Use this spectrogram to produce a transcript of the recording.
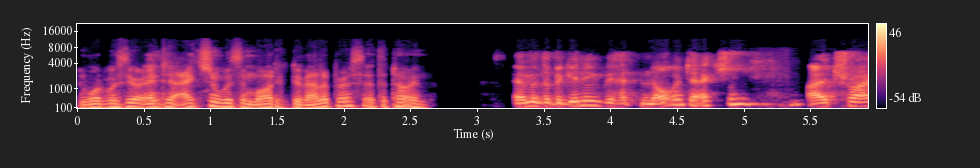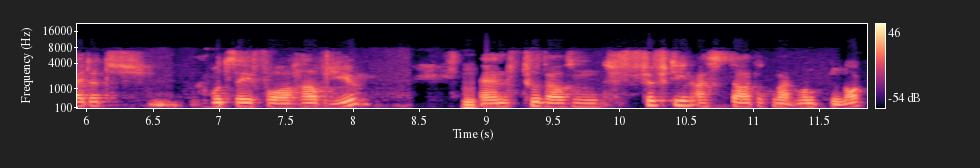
what was your interaction with the Mautic developers at the time? Um, in the beginning, we had no interaction. I tried it, I would say, for half a year. Mm. And 2015, I started my own blog,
